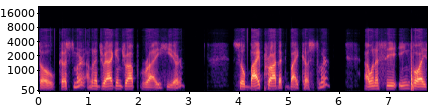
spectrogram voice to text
So customer, I'm going to drag and drop right here. So by product, by customer. I want to see invoice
